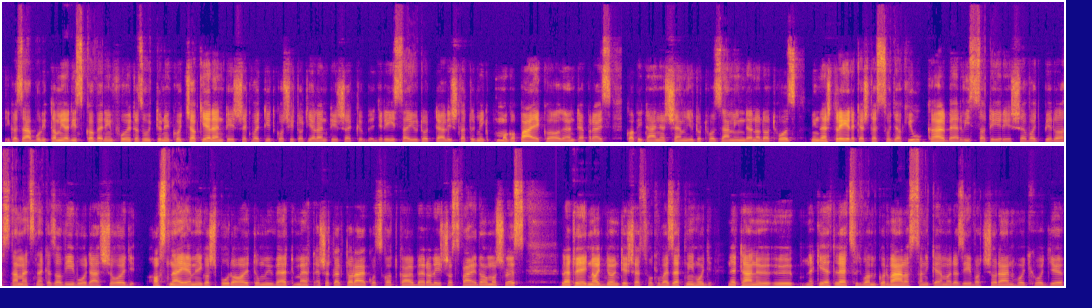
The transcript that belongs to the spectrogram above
igazából itt, ami a Discovery-n folyt, az úgy tűnik, hogy csak jelentések, vagy titkosított jelentések egy része jutott el, és lehet, hogy még maga Pike, az Enterprise kapitánya sem jutott hozzá minden adathoz. Minden érdekes lesz, hogy a Hugh Calber visszatérése, vagy például a Stametsnek ez a vívódása, hogy használja még a spórahajtóművet, mert esetleg találkozhat Calberrel, és az fájdalmas lesz, lehet, hogy egy nagy döntéshez fog vezetni, hogy netán ő, ő neki lehet, hogy valamikor választani kell majd az évad során, hogy, hogy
